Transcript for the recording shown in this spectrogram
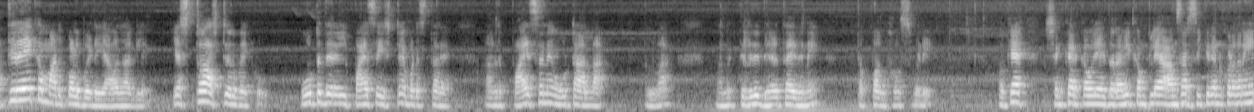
ಅತಿರೇಕ ಮಾಡ್ಕೊಳ್ಬೇಡಿ ಯಾವುದಾಗಲಿ. ಎಷ್ಟೋ ಅಷ್ಟಿರಬೇಕು. ಊಟದಲ್ಲಿ ಪಾಯಸ ಇಷ್ಟೇ ಬಡಿಸ್ತಾರೆ. ಆದರೆ ಪಾಯಸನೇ ಊಟ ಅಲ್ಲ, ಅಲ್ವಾ? ನನಗೆ ತಿಳಿದಿದ್ದು ಹೇಳ್ತಾ ಇದ್ದೀನಿ. ತಪ್ಪಾಗಿ ಹೋಗಿಸ್ಬೇಡಿ ಓಕೆ? ಶಂಕರ್ ಕವಲಿ ಆಯಿತು. ರವಿ ಕಂಪ್ಲಿ ಆನ್ಸರ್ ಸಿಕ್ಕಿದೆ ಅಂದ್ಕೊಡ್ತೀನಿ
